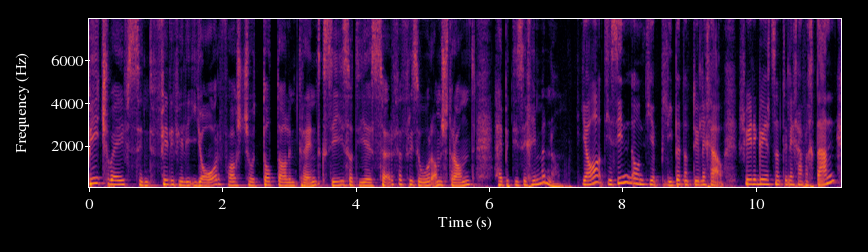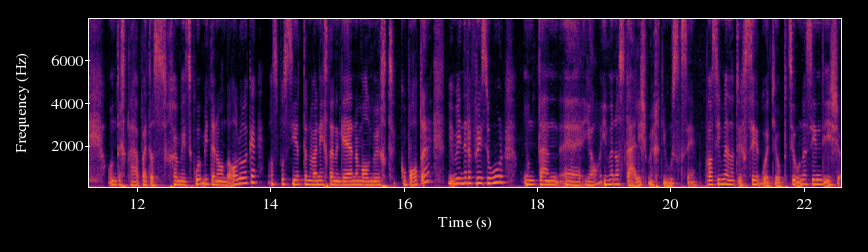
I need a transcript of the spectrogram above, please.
Beachwaves sind viele, viele Jahre fast schon total im Trend gewesen. So die Surferfrisur am Strand, haben die sich immer noch? Ja, die sind noch und die bleiben natürlich auch. Schwierig wird es natürlich einfach dann. Und ich glaube, das können wir jetzt gut miteinander anschauen. Was passiert dann, wenn ich dann gerne mal möchte baden mit meiner Frisur und dann äh, ja, immer noch stylisch möchte aussehen. Was immer natürlich sehr gute Optionen sind, ist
